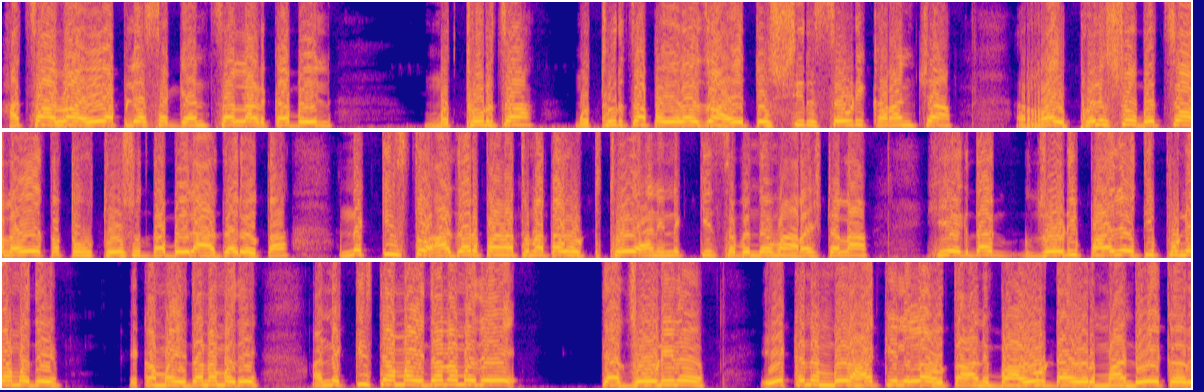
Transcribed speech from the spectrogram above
हा चालू आहे आपल्या सगळ्यांचा लाडका बैल. मथुरचा मथुरचा पहिला जो आहे तो शिरसवडीकरांच्या रायफलसोबत चालू आहे. आता तो तो सुद्धा बैल आजारी होता. नक्कीच तो आजारपणातून आता उठतोय आणि नक्कीच संबंध महाराष्ट्राला ही एकदा जोडी पाळली होती पुण्यामध्ये एका मैदानामध्ये. आणि नक्कीच त्या मैदानामध्ये त्या जोडीनं एक नंबर हा केलेला होता आणि बाळू ड्रायव्हर मांडवेकर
